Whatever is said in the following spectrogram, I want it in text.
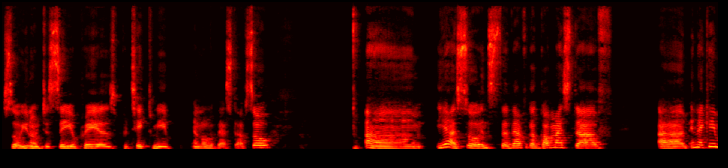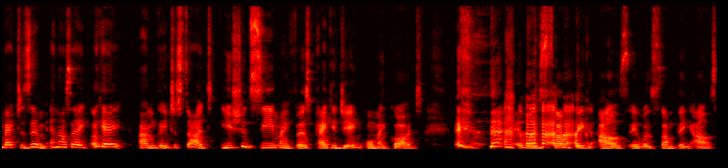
So, you know, just say your prayers, protect me, and all of that stuff. So um yeah, so in South Africa, got my stuff. Um, and I came back to Zim and I was like, okay, I'm going to start. You should see my first packaging. Oh my God. it was something else. It was something else.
